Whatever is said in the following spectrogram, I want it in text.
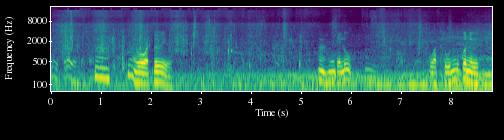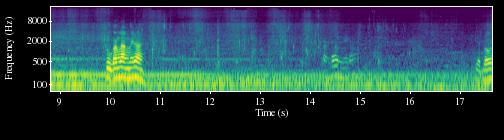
ไม่ช่วยเลยอืมไม่โหดเลยอืมมีแต่ลูกโหดศูนย์ทุกคนเลยสู้ข้างล่างไม่ได้ตั้งบนไงครับเรียบร้อย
